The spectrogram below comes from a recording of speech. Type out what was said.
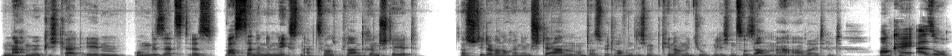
nach Möglichkeit eben umgesetzt ist. Was dann in dem nächsten Aktionsplan drinsteht, das steht aber noch in den Sternen und das wird hoffentlich mit Kindern und Jugendlichen zusammen erarbeitet. Okay, also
